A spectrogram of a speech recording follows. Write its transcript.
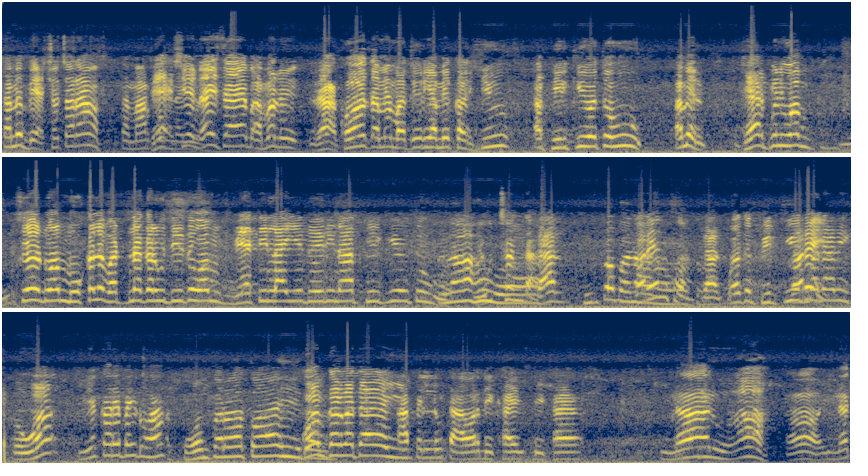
તમે બેસો ચરાવો તમારે બેસીએ નહીં. સાહેબ અમે રાખો તમે મજૂરી અમે કરશું આ ફિરકીઓ તો હું અમે ઘેર પેલું આમ શેડ આમ મોકલે વટનગર સુધી તો આમ વેટી લાવીએ દોરી ના ફિરકીઓ તો ના હું ફિરકો બનાવો. તો ફિરકીઓ. બનાવી. હોવા એ કરે ભાઈ ડોહા? કોમ કરવા તો આવી કોમ કરવા તો આ આયા પેલું ટાવર દેખાય દેખાય. એના આ હા. એના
